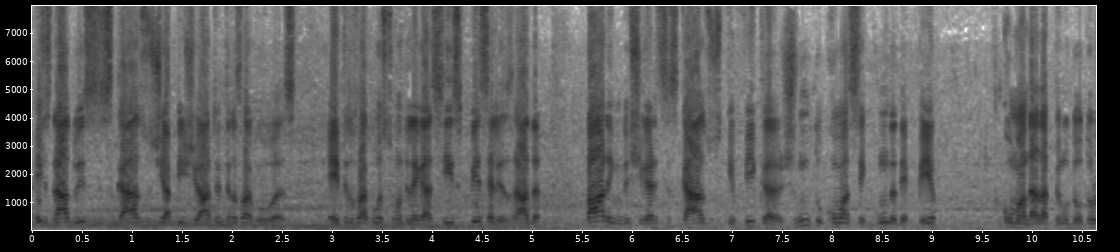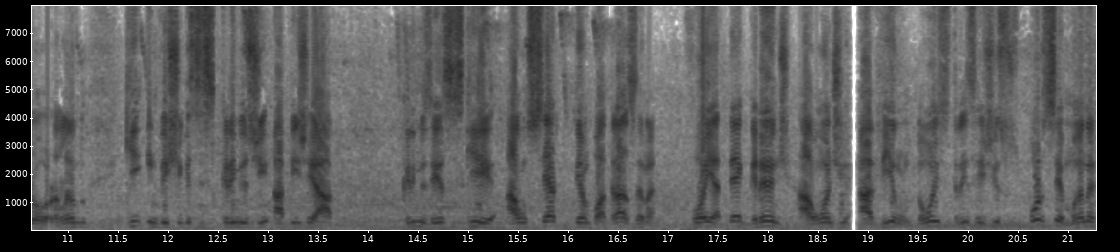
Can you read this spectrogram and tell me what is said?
registrado esses casos de abigeato entre as lagoas. Entre as lagoas tem uma delegacia especializada para investigar esses casos, que fica junto com a segunda DP, comandada pelo Dr. Orlando, que investiga esses crimes de abigeato. Crimes esses que há um certo tempo atrás, Ana, foi até grande, aonde haviam dois, três registros por semana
